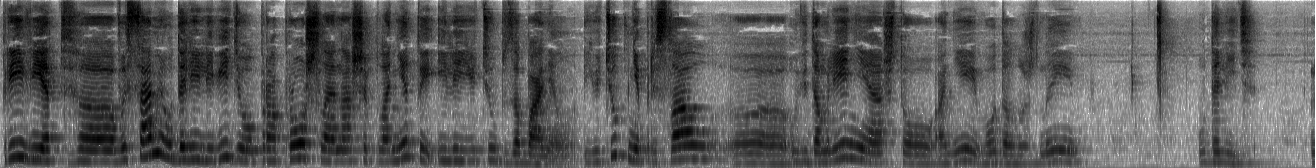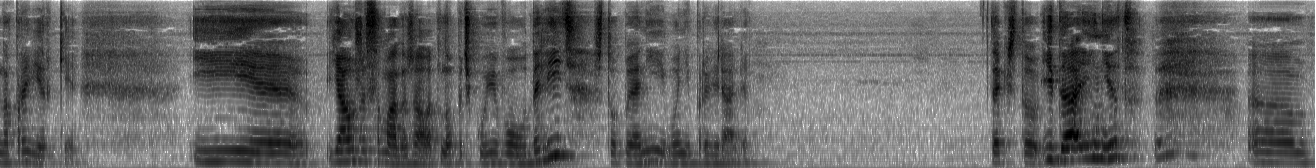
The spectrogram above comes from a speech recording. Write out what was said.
Привет! Э, вы сами удалили видео про прошлое нашей планеты или YouTube забанил? YouTube мне прислал э, уведомление, что они его должны удалить на проверке. И я уже сама нажала кнопочку его удалить, чтобы они его не проверяли. Так что и да, и нет. Эм,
